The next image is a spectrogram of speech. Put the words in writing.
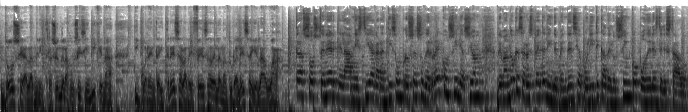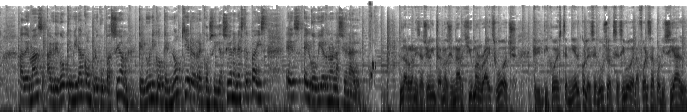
12 a la administración de la justicia indígena y 43 a la defensa de la naturaleza y el agua. Tras sostener que la amnistía garantiza un proceso de reconciliación, demandó que se respete la independencia política de los cinco poderes del Estado. Además, agregó que mira con preocupación que el único que no quiere reconciliación en este país es el gobierno nacional. La organización internacional Human Rights Watch criticó este miércoles el uso excesivo de la fuerza policial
